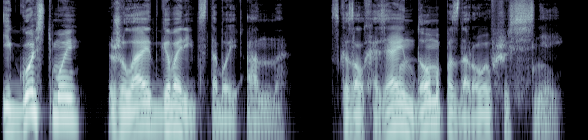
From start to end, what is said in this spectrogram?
и гость мой желает говорить с тобой, Анна», сказал хозяин дома, поздоровавшись с ней.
